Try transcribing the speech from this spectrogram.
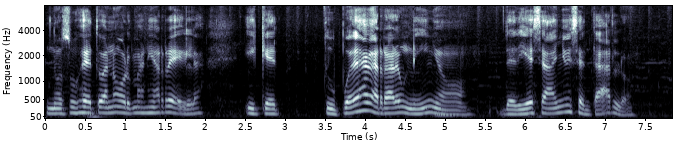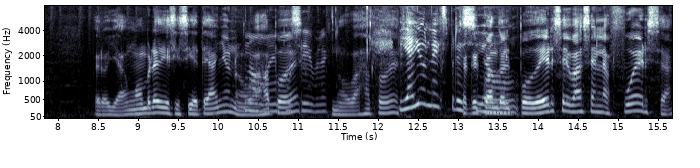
no sujeto a normas ni a reglas y que tú puedes agarrar a un niño de 10 años y sentarlo. Pero ya un hombre de 17 años no, No, vas a poder. imposible. No vas a poder. Y hay una O sea expresión. que cuando el poder se basa en la fuerza,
